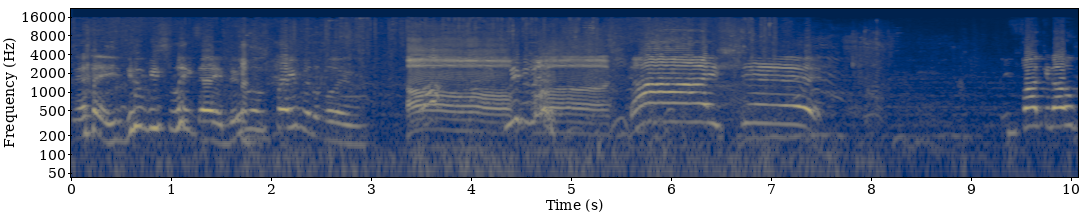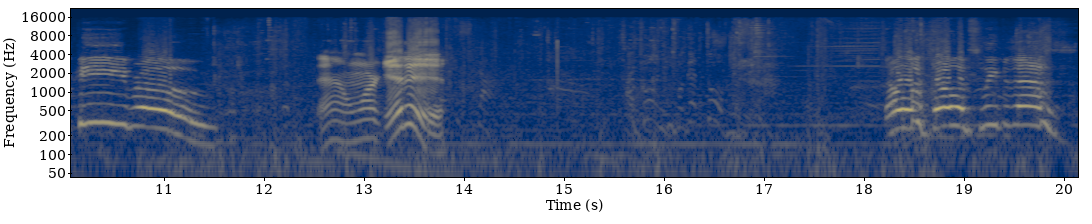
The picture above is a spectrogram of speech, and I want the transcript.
Hey, do be slick. Hey, do a little spray for the boys. Oh, Leave fuck. Nice shit! You fucking OP, bro! Damn, Mark, get it. Throw it, throw it, sleep his ass!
